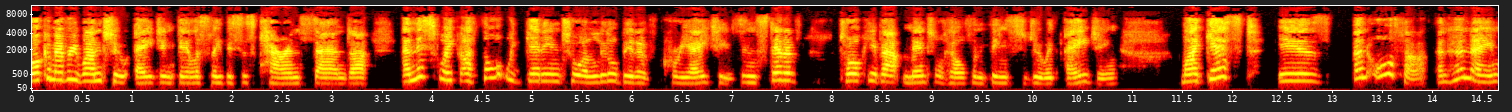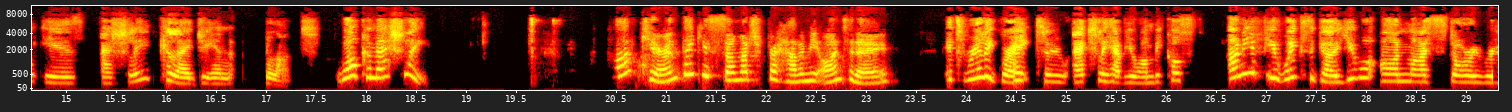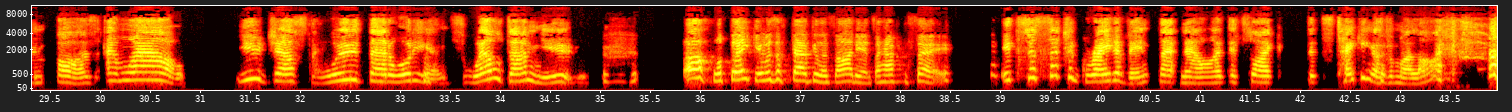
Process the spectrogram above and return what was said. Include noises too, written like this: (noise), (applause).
Welcome everyone to Aging Fearlessly. This is Karen Sander. And this week I thought we'd get into a little bit of creatives. Instead of talking about mental health and things to do with aging, my guest is an author and her name is Ashley Kalagian Blunt. Welcome, Ashley. Hi, Karen. Thank you so much for having me on today. It's really great to actually have you on because only a few weeks ago, you were on my Story Room Oz, and wow, you just wooed that audience. Well done, you. Oh, well, thank you. It was a fabulous audience, I have to say. It's just such a great event that now it's like it's taking over my life. (laughs)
